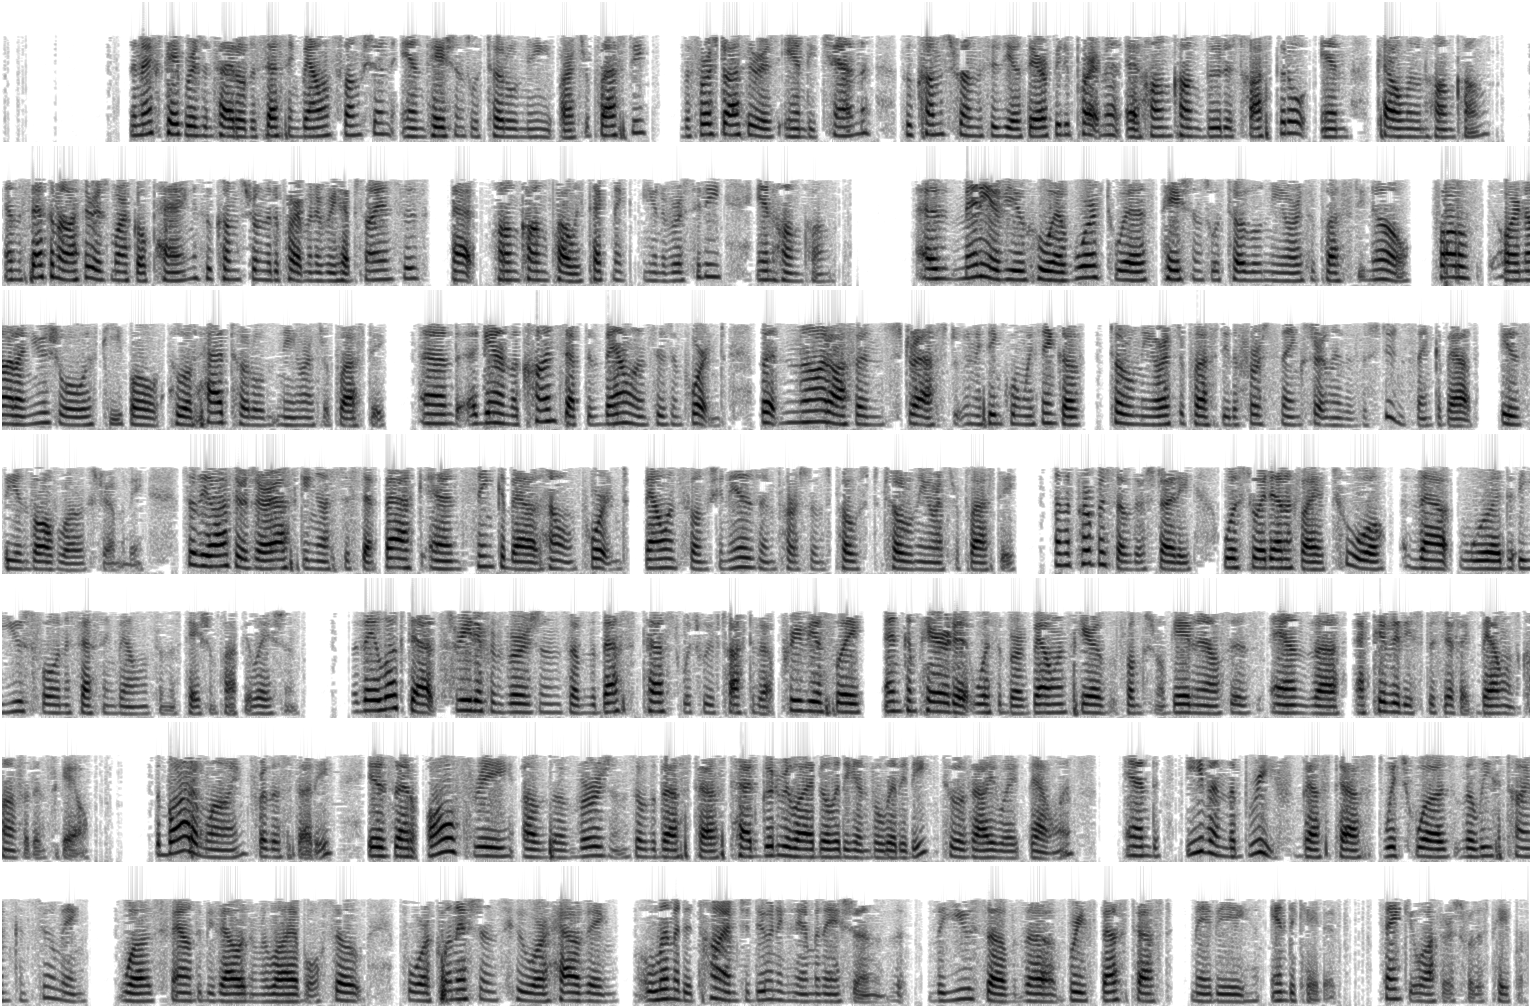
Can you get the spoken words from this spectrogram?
The next paper is entitled Assessing Balance Function in Patients with Total Knee Arthroplasty. The first author is Andy Chan, who comes from the physiotherapy department at Hong Kong Buddhist Hospital in Kowloon, Hong Kong. And the second author is Marco Pang, who comes from the Department of Rehab Sciences at Hong Kong Polytechnic University in Hong Kong. As many of you who have worked with patients with total knee arthroplasty know, falls are not unusual with people who have had total knee arthroplasty. And again, the concept of balance is important, but not often stressed. And I think when we think of total knee arthroplasty, the first thing certainly that the students think about is the involved lower extremity. So the authors are asking us to step back and think about how important balance function is in persons post total knee arthroplasty. And the purpose of their study was to identify a tool that would be useful in assessing balance in this patient population. They looked at three different versions of the BEST test, which we've talked about previously, and compared it with the Berg Balance Scale, the Functional Gait Analysis, and the Activity-Specific Balance Confidence Scale. The bottom line for the study is that all three of the versions of the BEST test had good reliability and validity to evaluate balance. And even the brief BEST test, which was the least time consuming, was found to be valid and reliable. So for clinicians who are having limited time to do an examination, the use of the brief BEST test may be indicated. Thank you, authors, for this paper.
